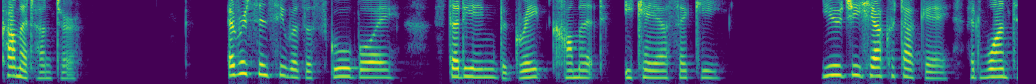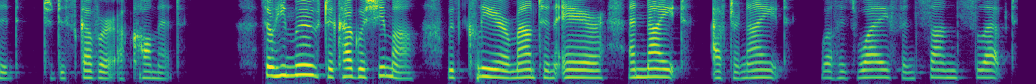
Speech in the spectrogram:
Comet Hunter. Ever since he was a schoolboy, studying the great comet Ikeya-Seki, Yuji Hyakutake had wanted to discover a comet. So he moved to Kagoshima with clear mountain air, and night after night, while his wife and son slept,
